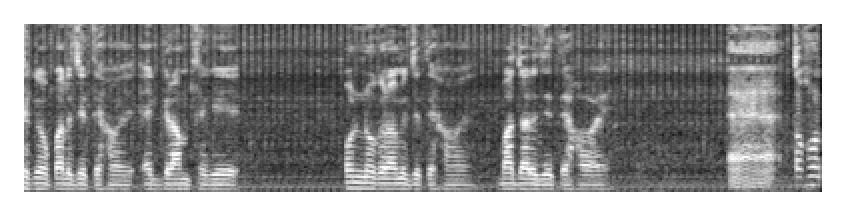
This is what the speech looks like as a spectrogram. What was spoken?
থেকে ওপারে যেতে হয়, এক গ্রাম থেকে অন্য গ্রামে যেতে হয়, বাজারে যেতে হয়। তখন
